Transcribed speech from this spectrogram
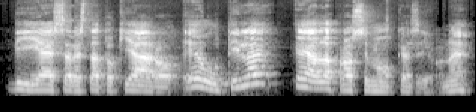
di essere stato chiaro e utile e alla prossima occasione.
